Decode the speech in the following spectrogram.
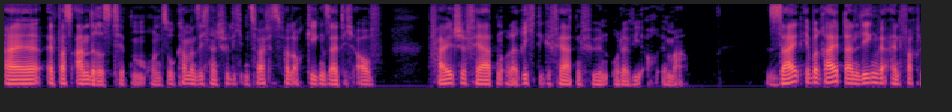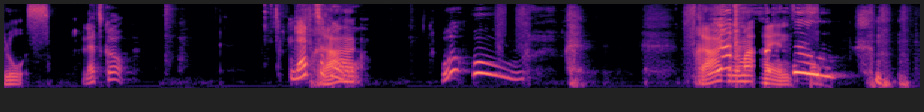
äh, etwas anderes tippen. Und so kann man sich natürlich im Zweifelsfall auch gegenseitig auf falsche Fährten oder richtige Fährten führen oder wie auch immer. Seid ihr bereit? Dann legen wir einfach los. Let's go. Let's Frag- go. Wuhu. Frage Nummer eins.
